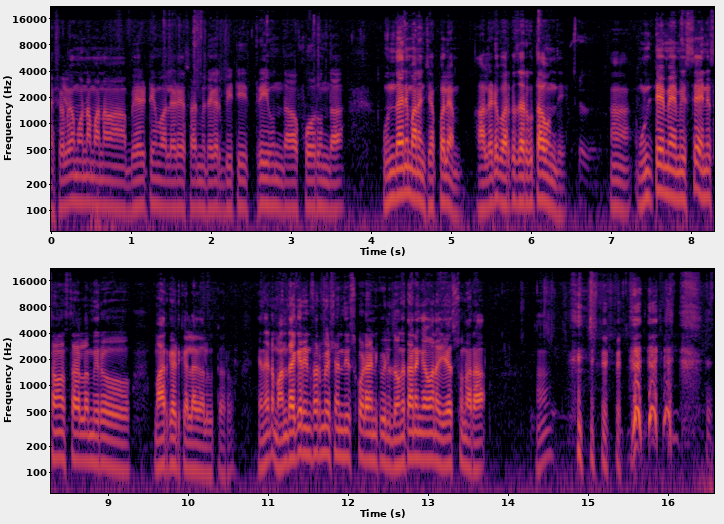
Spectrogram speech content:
యాక్చువల్గా మొన్న మన బేర్ టీం వాళ్ళు అడిగారు సార్ మీ దగ్గర బీటీ త్రీ ఉందా ఫోర్ ఉందా? ఉందని మనం చెప్పలేం. ఆల్రెడీ వర్క్ జరుగుతూ ఉంది. ఉంటే మేము ఇస్తే ఎన్ని సంవత్సరాల్లో మీరు మార్కెట్కి వెళ్ళగలుగుతారు? ఎందుకంటే మన దగ్గర ఇన్ఫర్మేషన్ తీసుకోవడానికి వీళ్ళు దొంగతనంగా ఏమైనా చేస్తున్నారా?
